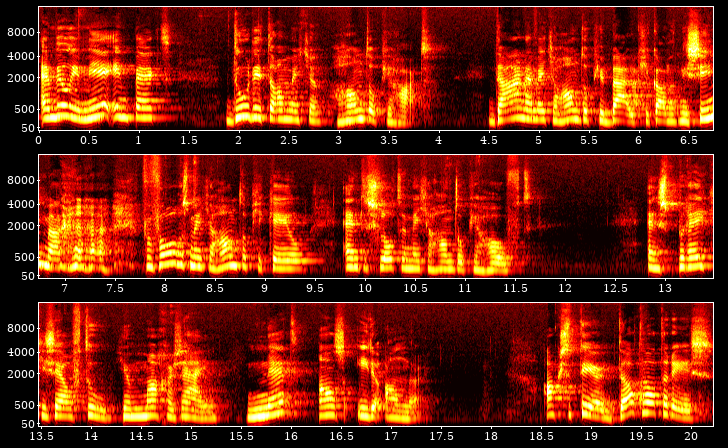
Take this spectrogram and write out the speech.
En wil je meer impact? Doe dit dan met je hand op je hart. Daarna met je hand op je buik. Je kan het niet zien, maar vervolgens met je hand op je keel. En tenslotte met je hand op je hoofd. En spreek jezelf toe. Je mag er zijn net als ieder ander. Accepteer dat wat er is.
